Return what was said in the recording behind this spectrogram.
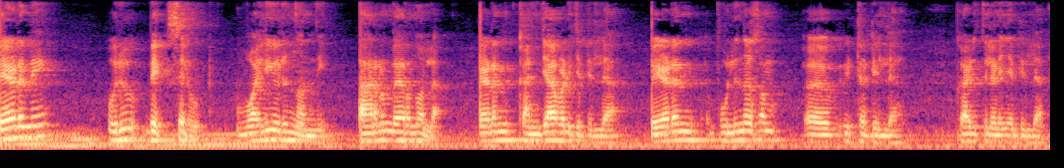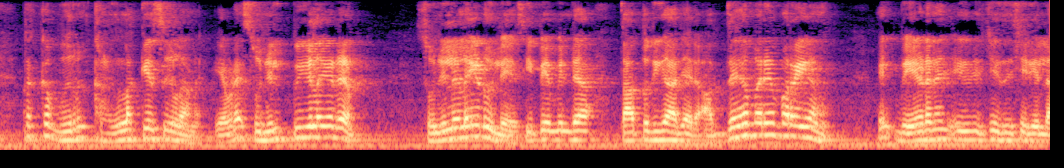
വേടന് ഒരു ബിഗ് സലൂട്ട് വലിയൊരു നന്ദി. കാരണം വേറൊന്നുമല്ല. വേടൻ കഞ്ചാവ് അടിച്ചിട്ടില്ല. വേടൻ പുലിനഖം ഏഹ്, ഇട്ടിട്ടില്ല. കഴുത്തിലണിഞ്ഞിട്ടില്ല അതൊക്കെ വെറും കള്ളക്കേസുകളാണ്. എവിടെ? സുനിൽ പീളയുടെ സുനിൽ ഇളയുടെ സി പി എമ്മിന്റെ താത്വിക ആചാരം. അദ്ദേഹം വരെ പറയുകയാണ്. വേടനെ ചെയ്തത് ശരിയല്ല.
